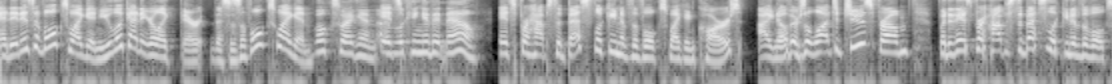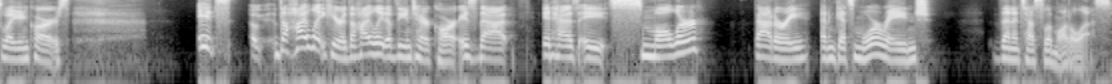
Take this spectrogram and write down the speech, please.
And it is a Volkswagen. You look at it, you're like, there. This is a Volkswagen. Volkswagen. I'm It's- looking at it now. It's perhaps the best looking of the Volkswagen cars. I know there's a lot to choose from, but it is perhaps the best looking of the Volkswagen cars. It's uh, the highlight here, the highlight of the entire car is that it has a smaller battery and gets more range than a Tesla Model S.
